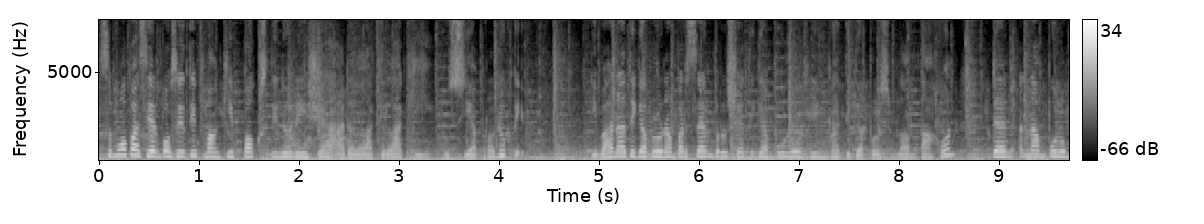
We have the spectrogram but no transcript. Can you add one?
Semua pasien positif monkeypox di Indonesia adalah laki-laki usia produktif di mana 36% persen berusia 30 hingga 39 tahun dan 64%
